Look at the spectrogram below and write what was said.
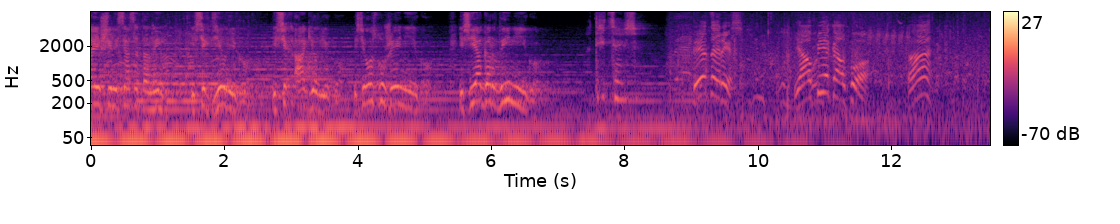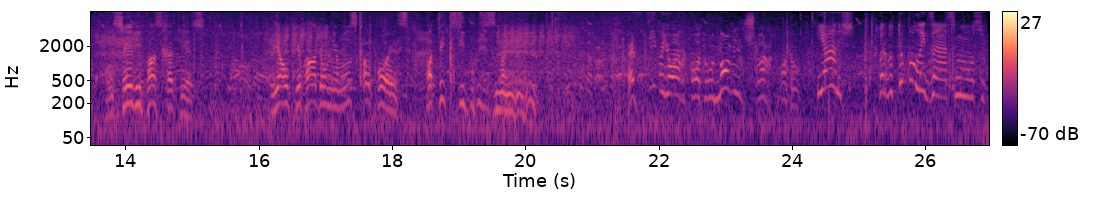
Отрицаешь лися сатаны, и всех дел его, и всех агил его, и всего служения его, и сия гордыни его. Отрицаюсь. Pēteris, jau piekalpo! A? Un sevi paskaties. Jau pie padomiem izkalpojas. Paticību izmainīja. Es dzīvoju ar kodu un nomiršu ar kodu. Jānis, varbūt tu palīdzēsi mūsu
